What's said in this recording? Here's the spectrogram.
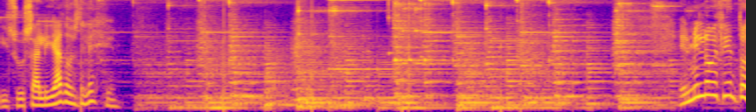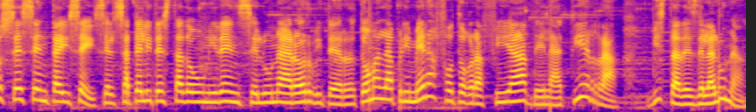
y sus aliados del eje. En 1966, el satélite estadounidense Lunar Orbiter toma la primera fotografía de la Tierra vista desde la Luna.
